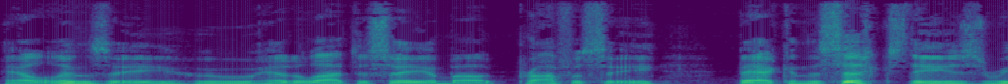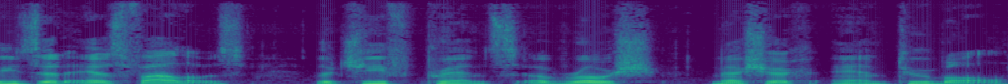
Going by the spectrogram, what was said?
Hal Lindsey, who had a lot to say about prophecy back in the 60s, reads it as follows The Chief Prince of Rosh, Meshech, and Tubal.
